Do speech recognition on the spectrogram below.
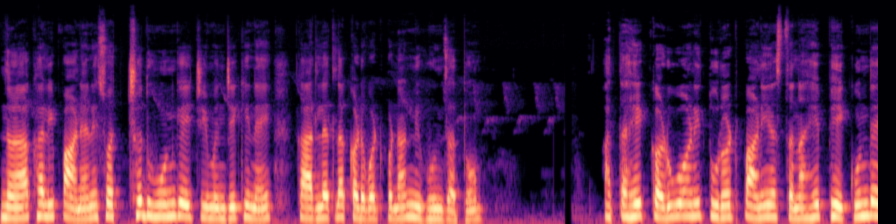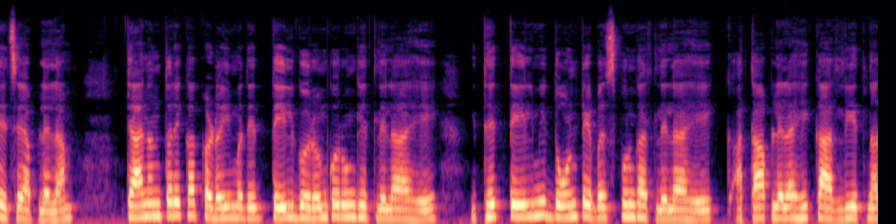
नळाखाली पाण्याने स्वच्छ धुवून घ्यायची म्हणजे की नाही कारल्यातला कडवटपणा निघून जातो. आता हे कडू आणि तुरट पाणी असतं ना हे फेकून द्यायचं आहे आपल्याला. त्यानंतर एका कढईमध्ये तेल गरम करून घेतलेलं आहे. इथे तेल मी दोन टेबलस्पून घातलेलं आहे. आता आपल्याला हे कारली आहेत ना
